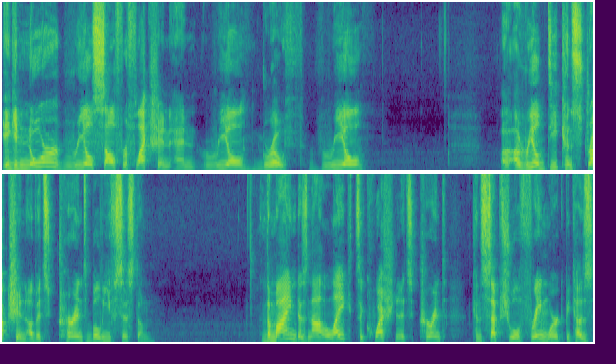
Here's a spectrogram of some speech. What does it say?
ignore real self reflection and real growth, real a, a real deconstruction of its current belief system. The mind does not like to question its current conceptual framework because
